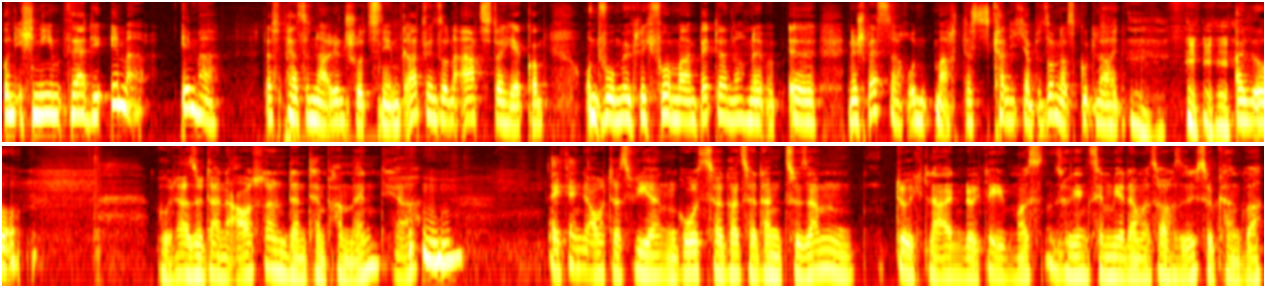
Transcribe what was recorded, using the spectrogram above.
Und ich nehm, werde immer, immer das Personal in Schutz nehmen. Gerade wenn so ein Arzt daherkommt und womöglich vor meinem Bett dann noch eine, äh, eine Schwester rund macht. Das kann ich ja besonders gut leiden. Mhm. also Gut, also deine Ausstrahlung, dein Temperament, ja. Mhm. Ich denke auch, dass wir einen Großteil Gott sei Dank zusammen durchleiden, durchleben mussten. So ging es ja mir damals auch, als ich so krank war.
